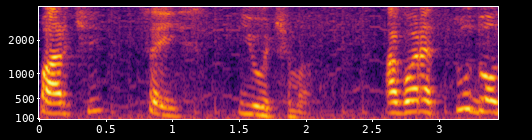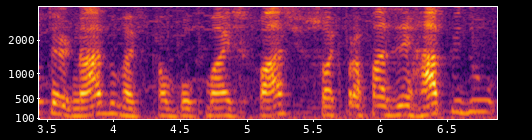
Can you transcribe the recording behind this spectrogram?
Parte 6 e última. Agora é tudo alternado, vai ficar um pouco mais fácil, só que para fazer rápido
